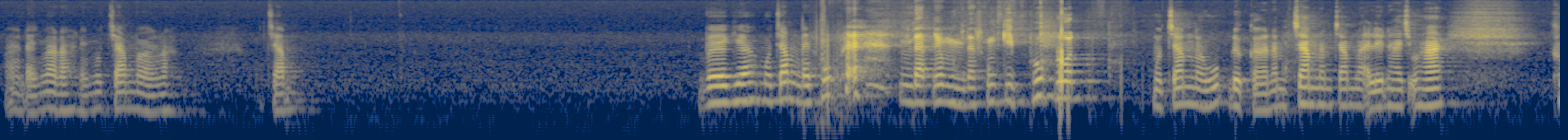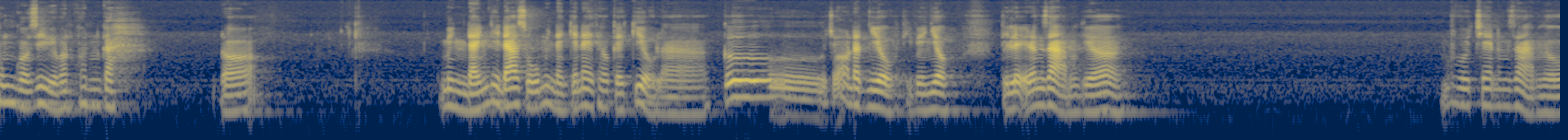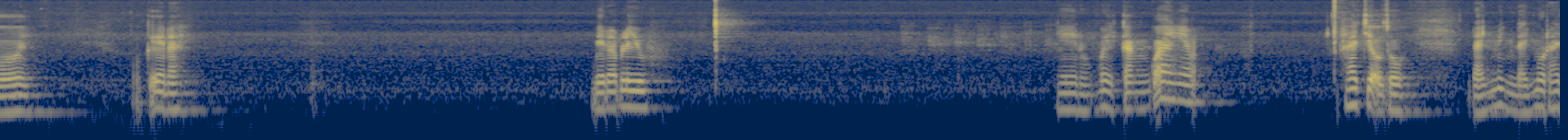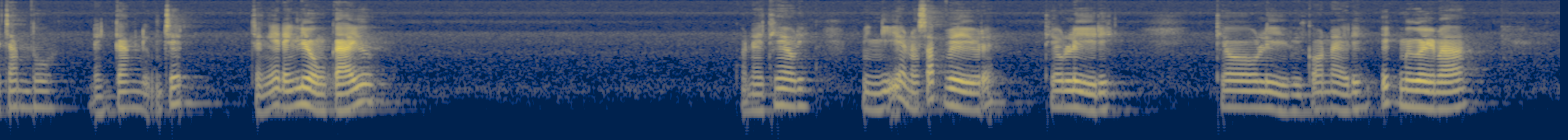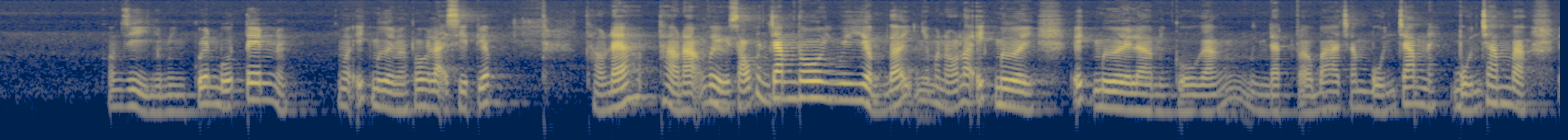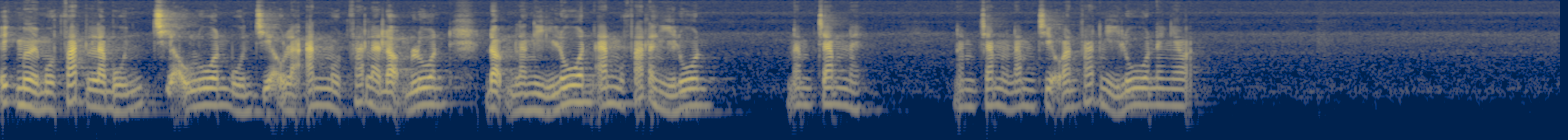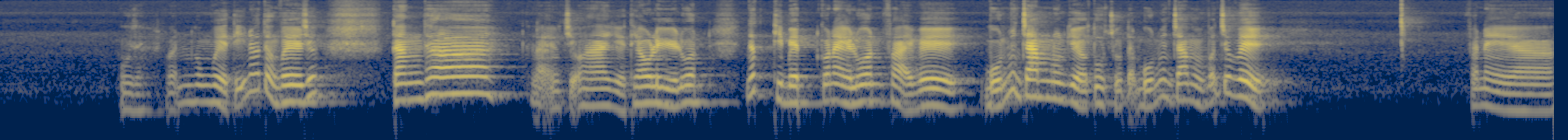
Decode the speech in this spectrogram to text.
À, đánh vào nào đánh 100 vào nào. 100 về kia 100 đặt húp mình đặt nhưng mình đặt không kịp húp luôn. 100 là úp được ờ, 500 500 lại lên 2 triệu 2 không có gì phải băn khoăn cả. Đó. Mình đánh thì đa số mình đánh cái này theo cái kiểu là cứ chỗ nào đặt nhiều thì về nhiều. Tỷ lệ đang giảm rồi kìa. Mút vô chen đang giảm rồi. Ok này. BW nghe nó về căng quá anh em ạ. 2 triệu rồi, đánh mình đánh một hai trăm thôi, đánh căng thì cũng chết. Chẳng nghe đánh liều một cái ư? Con này theo đi, mình nghĩ là nó sắp về rồi đấy. Theo lì đi, theo lì vì con này đi x10 mà. Con gì nhỉ, mình quên bố tên này. Nhưng mà x10 mà, thôi lại xịt tiếp. Thảo nào Thảo nào cũng về 6% thôi nguy hiểm đấy. Nhưng mà nó là x10 x10 là mình cố gắng mình đặt vào 300 400 này. 400 vào. X10 một phát là 4 triệu luôn. 4 triệu là ăn một phát là đậm luôn. Đậm là nghỉ luôn. Ăn một phát là nghỉ luôn. 500 này. 500 là 5 triệu ăn phát nghỉ luôn anh em ạ. Ôi giời, vẫn không về tí nữa tưởng về chứ căng thế lại triệu hai kiểu theo lì luôn. Nhất thì bệt con này luôn phải về 4% luôn kiểu tụt xuống tận 4% mà vẫn chưa về. Phát này à,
